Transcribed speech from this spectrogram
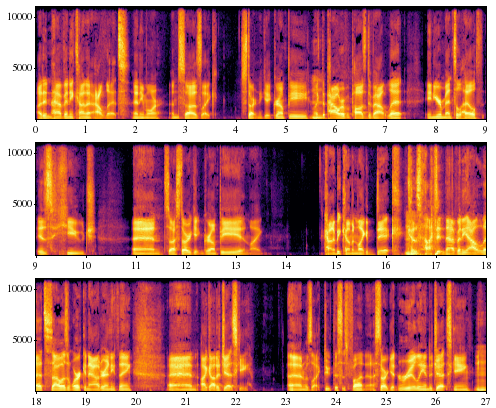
I didn't have any kind of outlets anymore. And so I was like starting to get grumpy. Like the power of a positive outlet in your mental health is huge. And so I started getting grumpy and like kind of becoming like a dick mm-hmm. because I didn't have any outlets. So I wasn't working out or anything. And I got a jet ski and was like, dude, this is fun. And I started getting really into jet skiing. Mm-hmm.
